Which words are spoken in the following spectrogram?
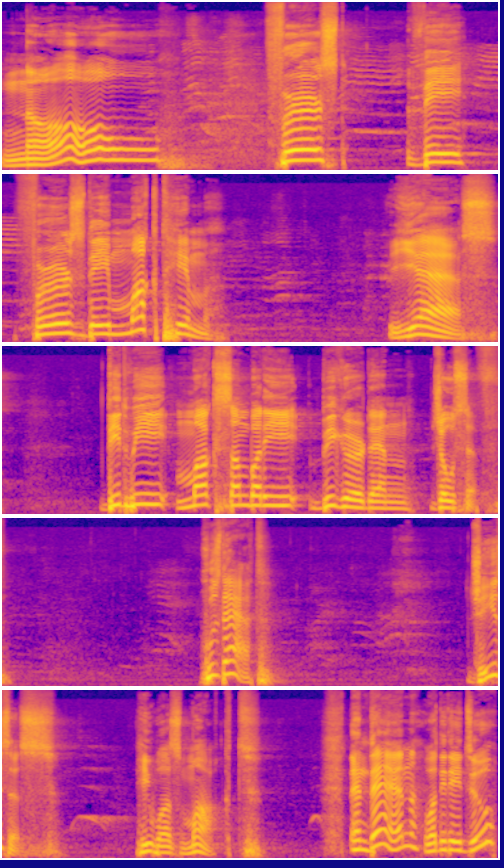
No. First they first they mocked him. Yes. Did we mock somebody bigger than Joseph? Who's that? Jesus. He was mocked. And then, what did they do?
